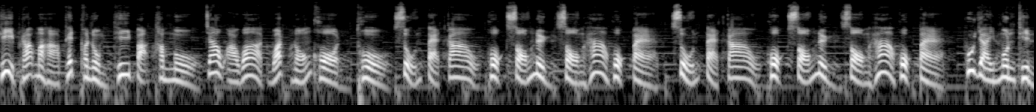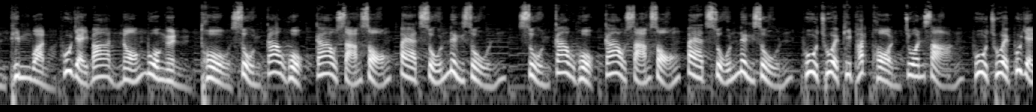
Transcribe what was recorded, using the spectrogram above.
ที่พระมหาเพชรพนมทีปะธรรมโม เจ้าอาวาสวัดหนองโคนโทร 089 621 2568 089 621 2568 ผู้ใหญ่มนทินพิมพ์วัน ผู้ใหญ่บ้านหนองบัวเงิน โทร 096 932 8010 096 932 8010 ผู้ช่วยพิพัฒน์พรจวนสาง ผู้ช่วยผู้ใหญ่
